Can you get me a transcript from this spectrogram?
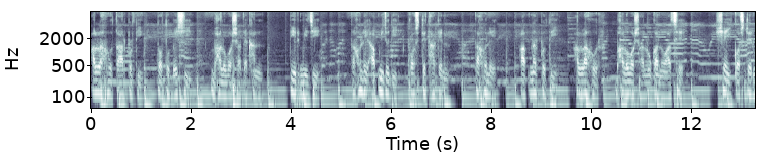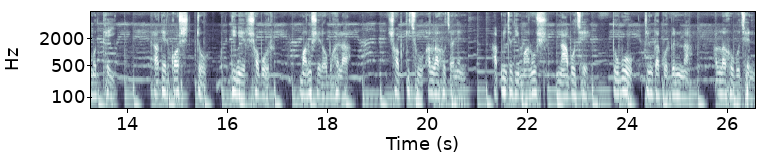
আল্লাহ তার প্রতি তত বেশি ভালোবাসা দেখান। তিরমিজি, তাহলে আপনি যদি কষ্টে থাকেন, তাহলে আপনার প্রতি আল্লাহর ভালোবাসা লুকানো আছে। সেই কষ্টের মধ্যেই রাতের কষ্ট, দিনের সবর, মানুষের অবহেলা সব কিছু আল্লাহ জানেন। আপনি যদি মানুষ না বোঝে, তবুও চিন্তা করবেন না, আল্লাহ বোঝেন।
